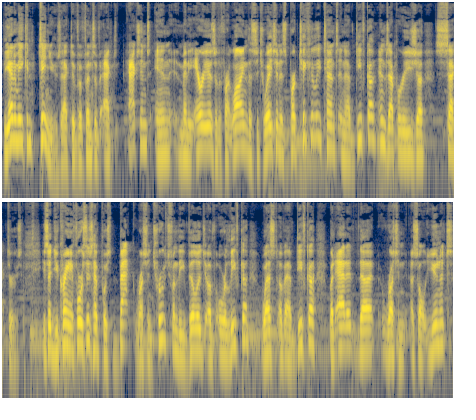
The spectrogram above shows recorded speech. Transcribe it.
the enemy continues active offensive act- actions in many areas of the front line. The situation is particularly tense in Avdiivka and Zaporizhia sectors. He said Ukrainian forces have pushed back Russian troops from the village of Orlivka, west of Avdiivka, but added that Russian assault units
